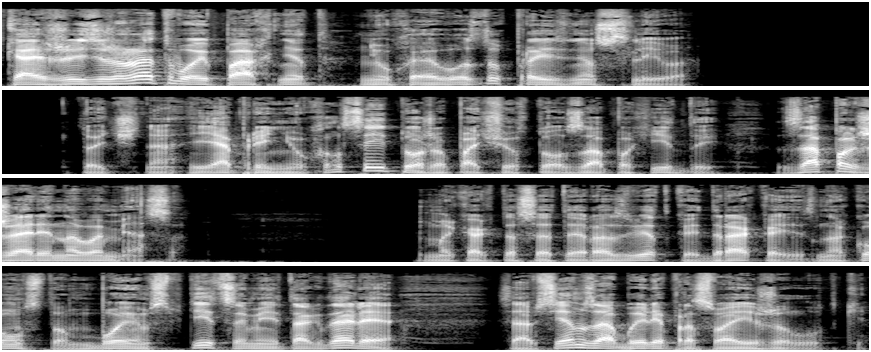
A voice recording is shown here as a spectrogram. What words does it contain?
«Кажись, жратвой пахнет», — нюхая воздух, произнес Слива. Точно, я принюхался и тоже почувствовал запах еды, запах жареного мяса. Мы как-то с этой разведкой, дракой, знакомством, боем с птицами и так далее совсем забыли про свои желудки.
